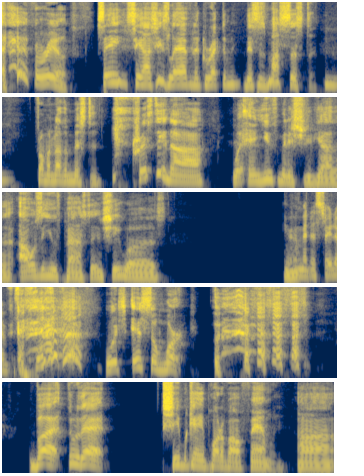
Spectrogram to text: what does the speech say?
For real. See, see how she's laughing and correcting me? This is my sister Mhm. From another mister. Christy and I were in youth ministry together. I was a youth pastor and she was Your administrative assistant. which is some work. but through that, she became part of our family. Uh,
